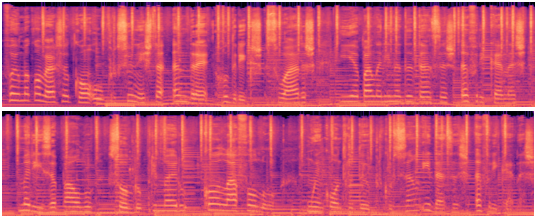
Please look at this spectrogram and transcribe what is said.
Foi uma conversa com o percussionista André Rodrigues Soares e a bailarina de danças africanas Marisa Paulo sobre o primeiro Colafolo, um encontro de percussão e danças africanas.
